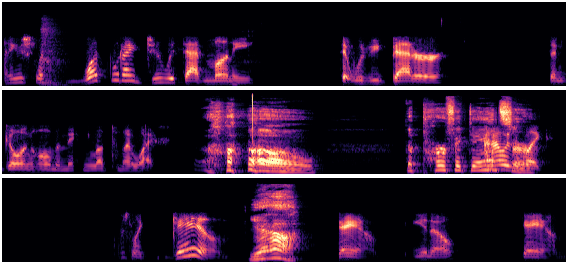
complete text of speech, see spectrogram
And he was like, What would I do with that money that would be better than going home and making love to my wife? Oh, the perfect And I was like, I was like, damn, yeah. damn, you know, damn.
